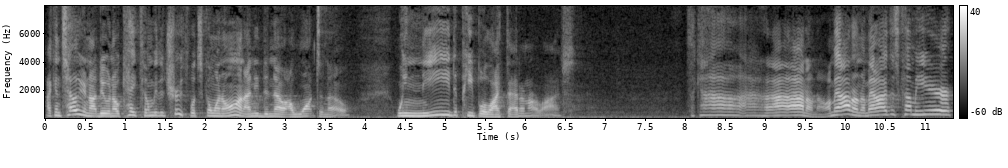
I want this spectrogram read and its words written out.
I can tell you're not doing okay. Tell me the truth. What's going on? I need to know. I want to know." We need people like that in our lives. Like, ah, I, I don't know. I mean, I don't know, man. I just come here.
